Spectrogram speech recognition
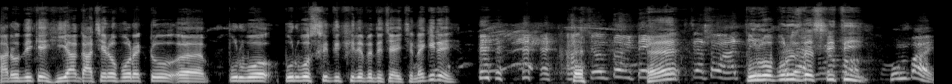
আর ওদিকে হিয়া গাছের ওপর একটু আহ, পূর্ব পূর্ব স্মৃতি ফিরে পেতে চাইছে নাকি রে? হ্যাঁ? পূর্বপুরুষদের স্মৃতি। কোন পায়?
